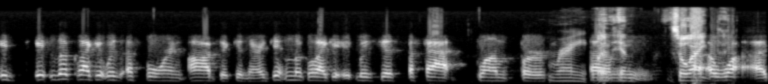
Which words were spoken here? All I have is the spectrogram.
it it looked like it was a foreign object in there. It didn't look like it, it was just a fat lump or Right. um, And- and so I a, uh,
